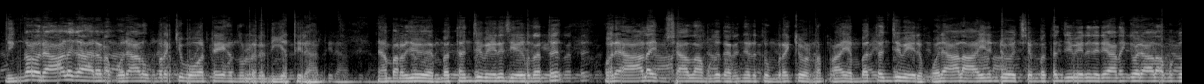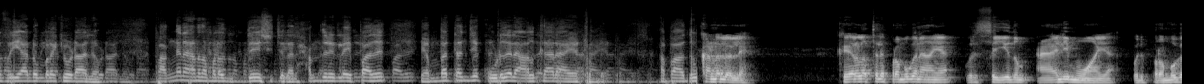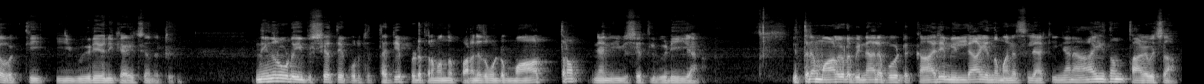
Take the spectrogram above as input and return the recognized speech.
നിങ്ങൾ ഒരാൾ കാരണം ഒരാൾ ഉമ്രയ്ക്ക് പോകട്ടെ എന്നുള്ളൊരു നിയത്തിലാണ്. ഞാൻ പറഞ്ഞു എൺപത്തഞ്ച് പേര് ചേർന്നിട്ട് ഒരാളെ ഇൻഷാല്ല നമുക്ക് തെരഞ്ഞെടുത്ത് ഉമ്രയ്ക്ക് വിടണം. ആ എൺപത്തഞ്ച് പേരും ഒരാൾ ആയിരം രൂപ വെച്ച് എൺപത്തഞ്ച് പേര് തരികയാണെങ്കിൽ ഒരാൾ നമുക്ക് ഫ്രീ ആയിട്ട് ഉമ്രയ്ക്ക് വിടാമല്ലോ അപ്പൊ അങ്ങനെയാണ് നമ്മൾ ഉദ്ദേശിച്ചത്. അലഹമില്ല ഇപ്പൊ അത് എൺപത്തഞ്ച് കൂടുതൽ ആൾക്കാരായിട്ടുണ്ട്. അപ്പൊ അത് കണ്ടല്ലോ അല്ലേ? കേരളത്തിലെ പ്രമുഖനായ ഒരു സയ്യിദും ആലിമുമായ ഒരു പ്രമുഖ വ്യക്തി ഈ വീഡിയോ എനിക്ക് അയച്ചു തന്നിട്ട് നിങ്ങളോട് ഈ വിഷയത്തെക്കുറിച്ച് തെറ്റിപ്പെടുത്തണമെന്ന് പറഞ്ഞതുകൊണ്ട് മാത്രം ഞാൻ ഈ വിഷയത്തിൽ വീഡിയോ ചെയ്യുകയാണ്. ഇത്തരം ആളുകളുടെ പിന്നാലെ പോയിട്ട് കാര്യമില്ല എന്ന് മനസ്സിലാക്കി ഞാൻ ആയുധം താഴെ വെച്ചതാണ്.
